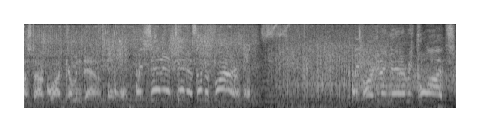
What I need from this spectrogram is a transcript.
Hostile quad coming down. Sat antennas under fire! Targeting the enemy quads!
